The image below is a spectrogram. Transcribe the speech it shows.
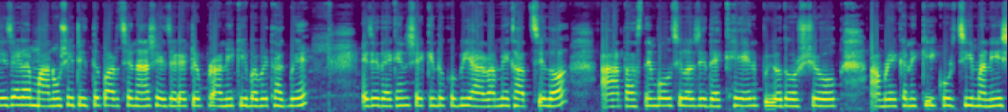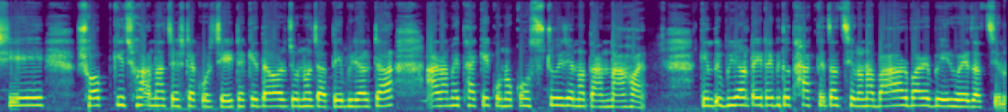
যে জায়গায় মানুষই টিকতে পারছে না সেই জায়গায় একটা প্রাণী কীভাবে থাকবে? এই যে দেখেন, সে কিন্তু খুবই আরামে খাচ্ছিল। আর তাসনিম বলছিল যে দেখেন, প্রিয় দর্শক, আমরা এখানে কি করছি? মানে সে সব কিছু আনার চেষ্টা করছে। এটাকে দেওয়ার জন্য যাতে বিড়ালটা আরামে থাকে, কোনো কষ্টই যেন তার না হয়। কিন্তু বিড়ালটা এটার ভিতর থাকতে চাচ্ছিল না, বারবার বের হয়ে যাচ্ছিল।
